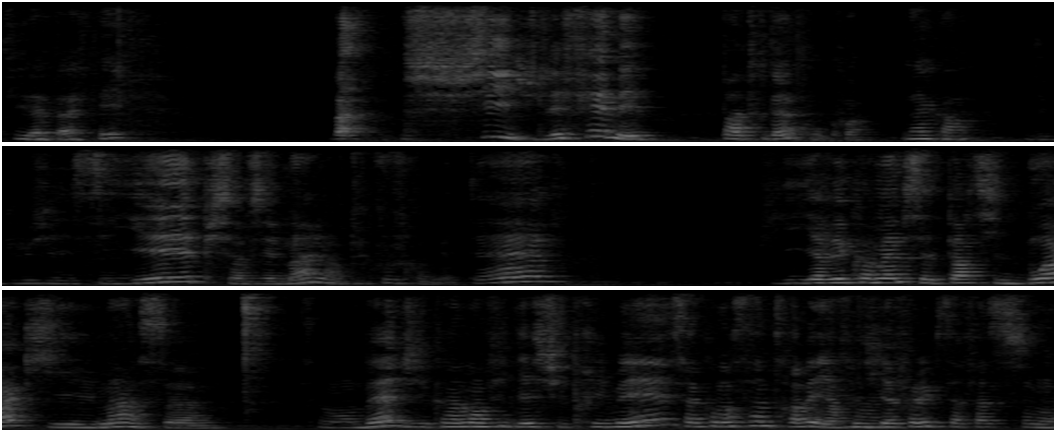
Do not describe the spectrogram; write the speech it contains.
tu l'as pas fait? Bah, si, je l'ai fait, mais pas tout d'un coup, quoi. D'accord. Au début, j'ai essayé, puis ça faisait mal, alors du coup, je remettais. Puis il y avait quand même cette partie de bois qui, mince, ça m'embête, j'ai quand même envie de les supprimer. Ça a commencé à me travailler. En fait, il a fallu que ça fasse son,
